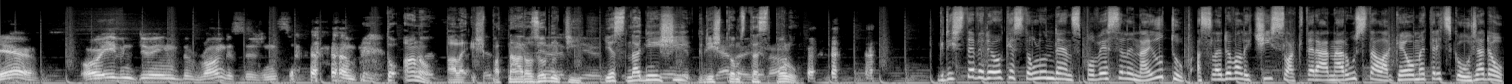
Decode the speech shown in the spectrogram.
Yeah. Or even doing the wrong decisions. To ano, ale i špatná rozhodnutí. Je snadnější, když v tom jste spolu. Když jste video ke Stolen Dance pověsili na YouTube a sledovali čísla, která narůstala geometrickou řadou,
